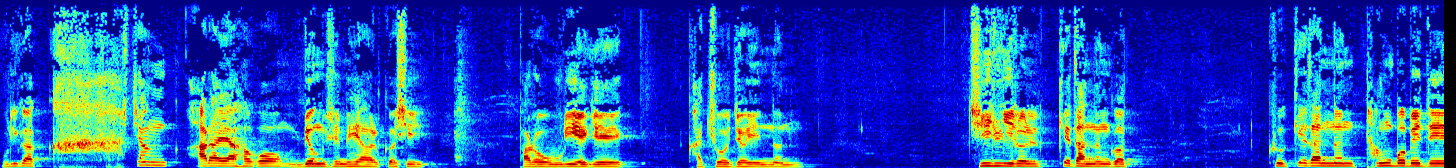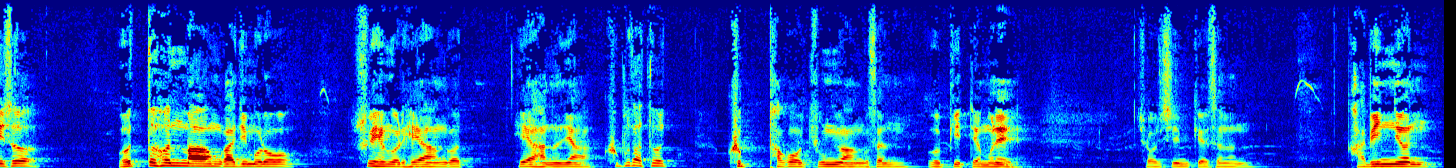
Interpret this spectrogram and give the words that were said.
우리가 가장 알아야 하고 명심해야 할 것이 바로 우리에게 갖추어져 있는 진리를 깨닫는 것, 그 깨닫는 방법에 대해서 어떠한 마음가짐으로 수행을 해야 한 것, 해야 하느냐, 그보다 더 급하고 중요한 것은 없기 때문에 조스님께서는 갑인년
